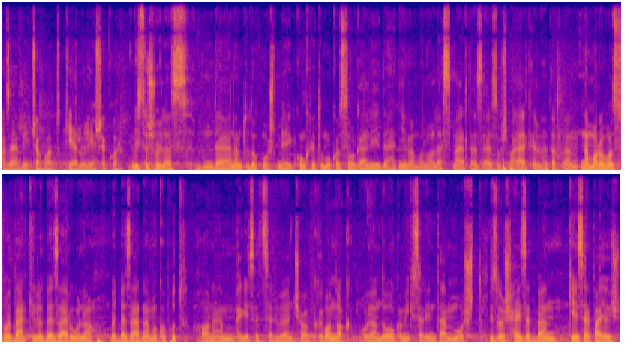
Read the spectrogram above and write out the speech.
az EB csapat kijelölésekor? Biztos, hogy lesz, de nem tudok most még konkrétumokkal szolgálni, de hát nyilvánvalóan lesz, mert ez, ez most már elkerülhetetlen. Nem arról van szó, hogy bárki előtt bezárulna, vagy bezárnám a kaput, hanem egész egyszerűen csak vannak olyan dolgok, amik szerintem most bizonyos helyzetben kényszerpálya is,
